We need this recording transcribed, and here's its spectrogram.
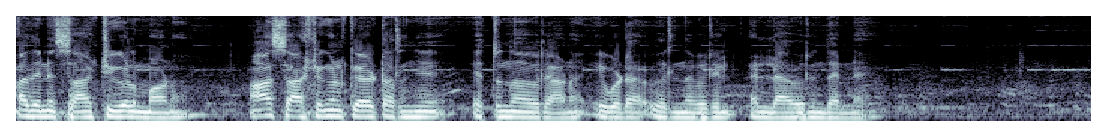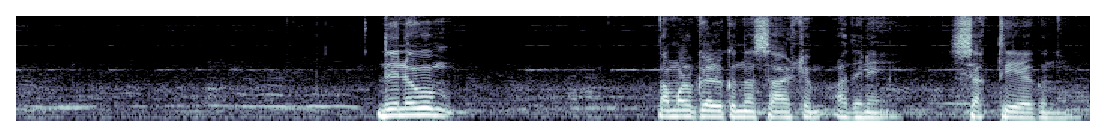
അതിന് സാക്ഷികളുമാണ്. ആ സാക്ഷ്യങ്ങൾ കേട്ടറിഞ്ഞ് എത്തുന്നവരാണ് ഇവിടെ വരുന്നവരിൽ എല്ലാവരും തന്നെ. ദിനവും നമ്മൾ കേൾക്കുന്ന സാക്ഷ്യം അതിനെ ശക്തിയേകുന്നു.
